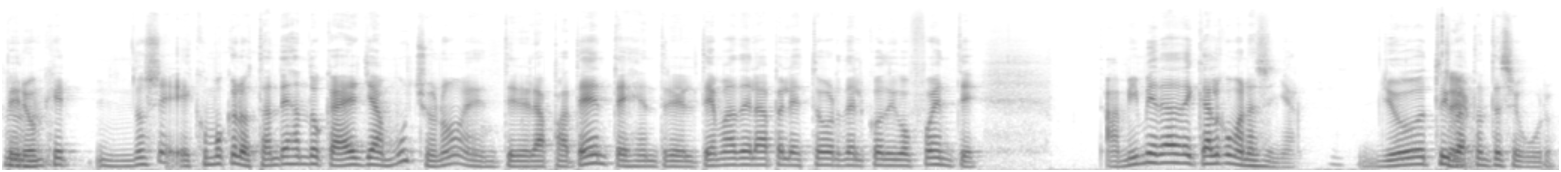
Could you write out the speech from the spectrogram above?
pero es que, no sé, es como que lo están dejando caer ya mucho, ¿no? Entre las patentes, entre el tema del Apple Store, del código fuente. A mí me da de que algo van a enseñar. Yo estoy bastante seguro.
